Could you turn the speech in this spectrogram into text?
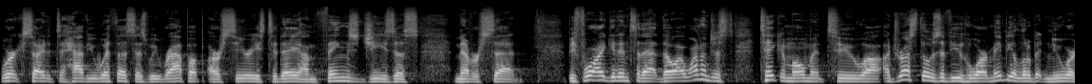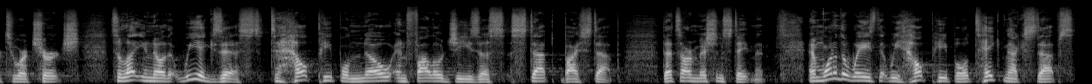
we're excited to have you with us as we wrap up our series today on things Jesus never said. Before I get into that, though, I want to just take a moment to uh, address those of you who are maybe a little bit newer to our church to let you know that we exist to help people know and follow Jesus step by step. That's our mission statement. And one of the ways that we help people take next steps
